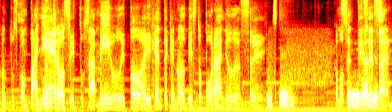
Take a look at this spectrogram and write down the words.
con tus compañeros y tus amigos y todo ahí, gente que no has visto por años. Ese, ¿Cómo sentís esa,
